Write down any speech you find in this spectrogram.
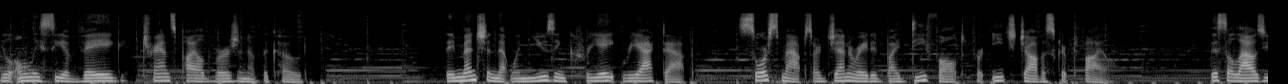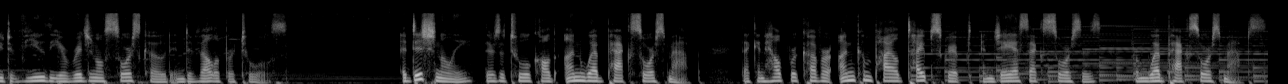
you'll only see a vague, transpiled version of the code. They mention that when using Create React App, source maps are generated by default for each JavaScript file. This allows you to view the original source code in developer tools. Additionally, there's a tool called Unwebpack Source Map that can help recover uncompiled TypeScript and JSX sources from Webpack source maps.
